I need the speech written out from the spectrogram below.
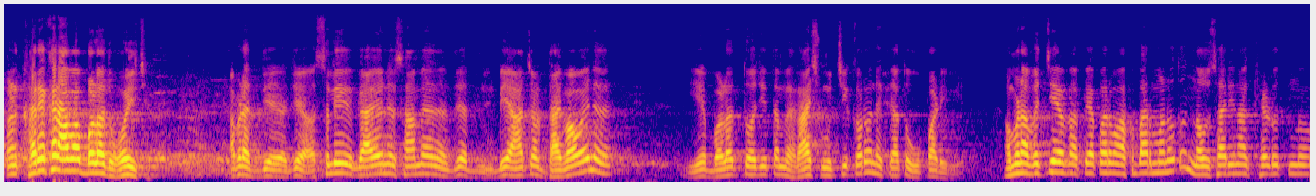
પણ ખરેખર આવા બળદ હોય છે. આપણે જે અસલી ગાયોને સામે જે બે આંચળ ધાવ્યા હોય ને, એ બળદ તો હજી તમે રાશ ઊંચી કરો ને, ત્યાં તો ઉપાડી લે. હમણાં વચ્ચે પેપરમાં અખબારમાં નહોતું નવસારીના ખેડૂતનું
